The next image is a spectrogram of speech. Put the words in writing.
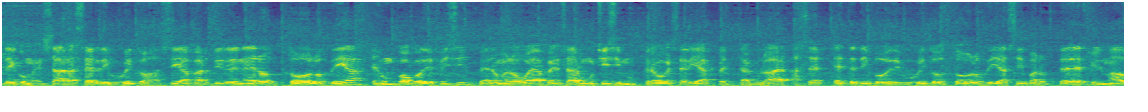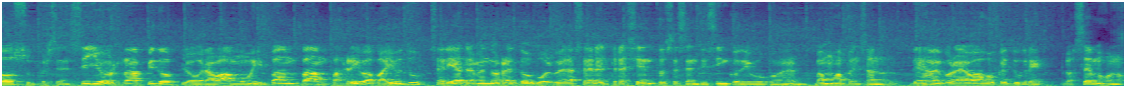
de comenzar a hacer dibujitos así a partir de enero todos los días. Es un poco difícil, pero me lo voy a pensar muchísimo. Creo que sería espectacular hacer este tipo de dibujitos todos los días así para ustedes, filmados, súper sencillo, rápido. Lo grabamos y pam pam, para arriba, para YouTube. Sería tremendo reto volver a hacer el 365 dibujos, ¿eh? Vamos a pensárnoslo. Déjame por ahí abajo qué tú crees. ¿Lo hacemos o no?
